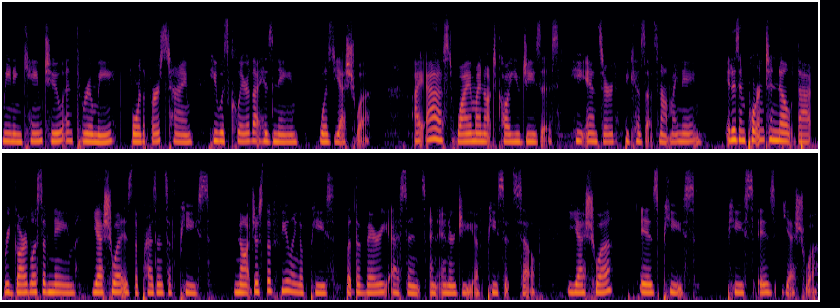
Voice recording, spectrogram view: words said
meaning came to and through me for the first time, he was clear that his name was Yeshua. I asked, Why am I not to call you Jesus? He answered, Because that's not my name. It is important to note that, regardless of name, Yeshua is the presence of peace, not just the feeling of peace, but the very essence and energy of peace itself. Yeshua is peace. Peace is Yeshua.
